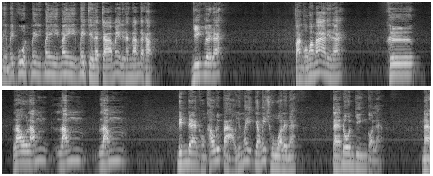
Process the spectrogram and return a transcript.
เนี่ยไม่พูดไม่ไม่ไม่ไม่เจรจาไม่อะไรทั้งนั้นนะครับ ยิงเลยนะ ฝั่งของพม่าเนี่ยนะ คือเราล้ำล้ำล้ำดินแดนของเขาหรือเปล่า ยังไม่ยังไม่ชัวร์เลยนะ แต่โดนยิงก่อนแล้วนะ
